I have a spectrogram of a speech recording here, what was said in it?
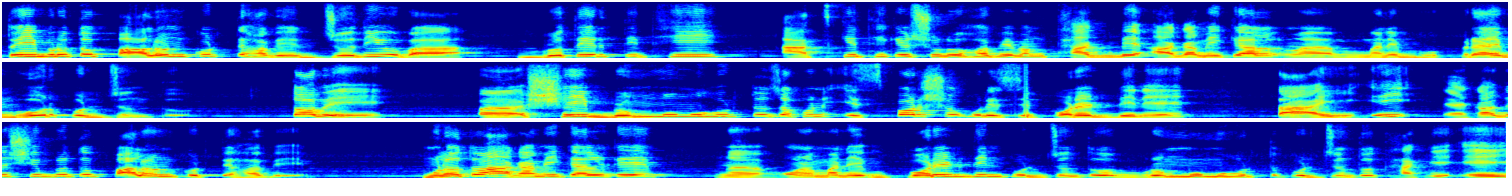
তো এই ব্রত পালন করতে হবে যদিও বা ব্রতের তিথি আজকে থেকে শুরু হবে এবং থাকবে আগামীকাল মানে প্রায় ভোর পর্যন্ত। তবে সেই ব্রহ্ম মুহূর্ত যখন স্পর্শ করেছে পরের দিনে, তাই এই একাদশী ব্রত পালন করতে হবে। মূলত আগামীকালকে মানে পরের দিন পর্যন্ত, ব্রহ্ম মুহূর্ত পর্যন্ত থাকে এই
